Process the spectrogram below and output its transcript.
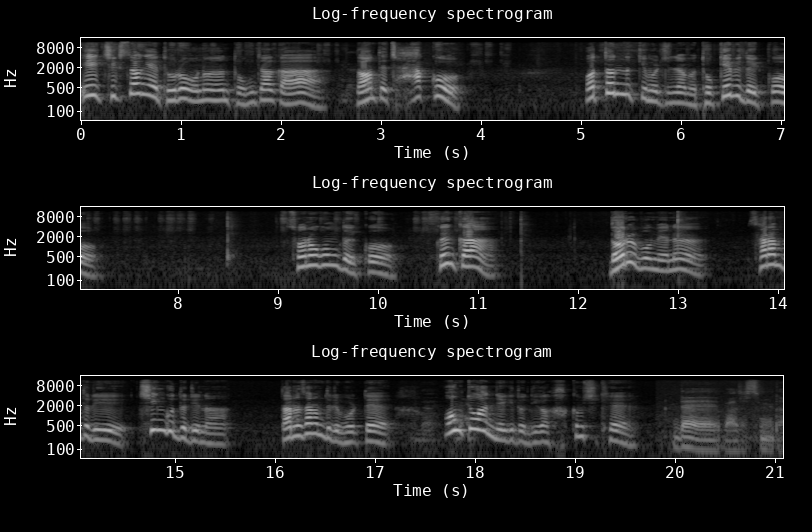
이 직성에 들어오는 동자가 너한테 자꾸 어떤 느낌을 주냐면 도깨비도 있고 손오공도 있고 그러니까 너를 보면은 사람들이 친구들이나 다른 사람들이 볼 때 엉뚱한 얘기도 네가 가끔씩 해. 네, 맞았습니다.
